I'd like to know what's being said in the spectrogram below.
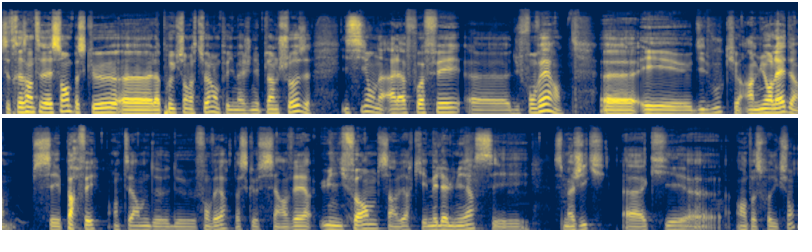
c'est très intéressant parce que euh, la production virtuelle, on peut imaginer plein de choses. Ici, on a à la fois fait euh, du fond vert euh, et dites-vous qu'un mur LED, c'est parfait en termes de, fond vert parce que c'est un verre uniforme, c'est un verre qui émet la lumière, c'est magique, qui est en post-production.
